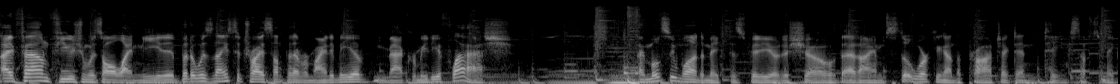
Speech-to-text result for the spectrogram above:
I found Fusion was all I needed, but it was nice to try something that reminded me of Macromedia Flash. I mostly wanted to make this video to show that I am still working on the project and taking steps to make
